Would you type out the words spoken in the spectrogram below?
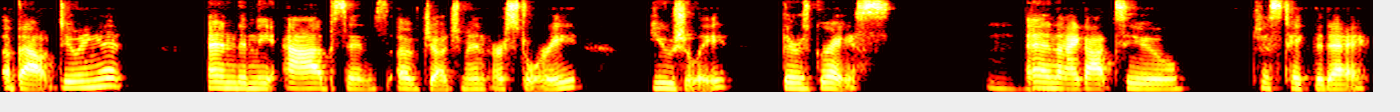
about doing it. And in the absence of judgment or story, usually there's grace. Mm-hmm. And I got to just take the day.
